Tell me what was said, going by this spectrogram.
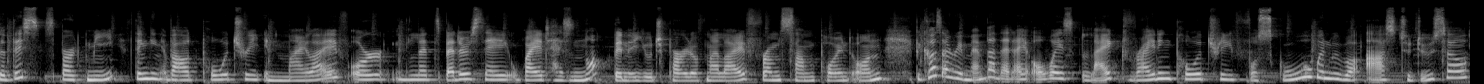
So, this sparked me thinking about poetry in my life, or let's better say, why it has not been a huge part of my life from some point on. Because I remember that I always liked writing poetry for school when we were asked to do so,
